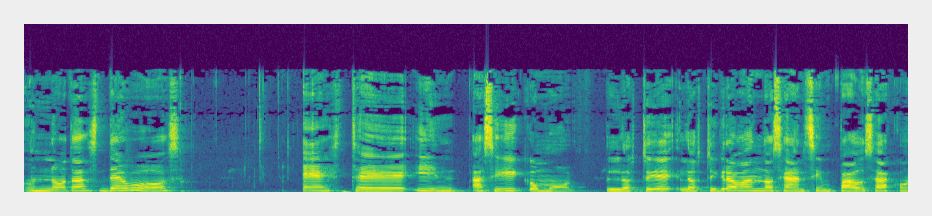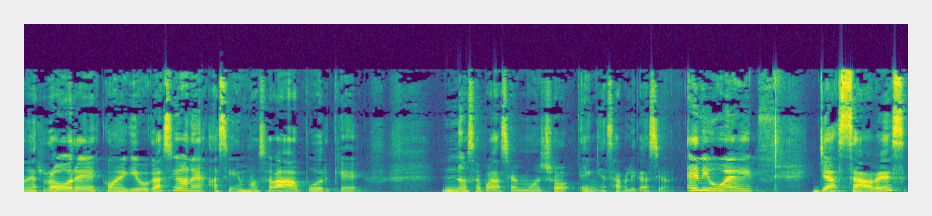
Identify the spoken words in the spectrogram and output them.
notas de voz, este, y así como lo estoy, lo estoy grabando, o sea, sin pausas, con errores, con equivocaciones, así mismo se va porque no se puede hacer mucho en esa aplicación. Anyway, ya sabes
